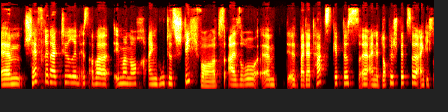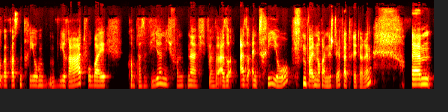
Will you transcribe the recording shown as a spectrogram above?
Ähm, Chefredakteurin ist aber immer noch ein gutes Stichwort. Also ähm, bei der Taz gibt es äh, eine Doppelspitze, eigentlich sogar fast ein Triumvirat, wobei kommt das Wir nicht von, na, also, also ein Trio, weil noch eine Stellvertreterin. Ähm,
